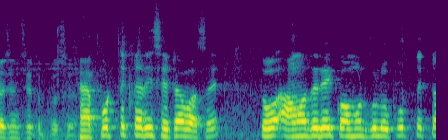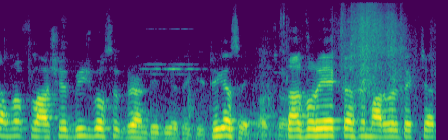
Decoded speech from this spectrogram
মেশিন সেটআপ করছে হ্যাঁ প্রত্যেকটারই সেট আছে। তো আমাদের এই কমোডগুলো প্রত্যেকটা আমরা ফ্লাশের বিশ বছর গ্যারান্টি দিয়ে থাকি ঠিক আছে? আচ্ছা। তারপরে একটা আছে মার্বেল টেক্সচার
